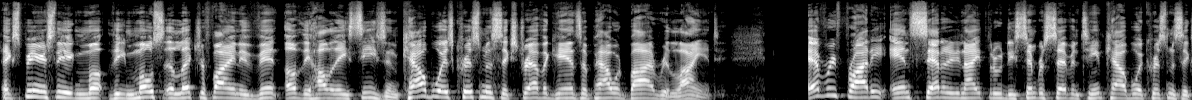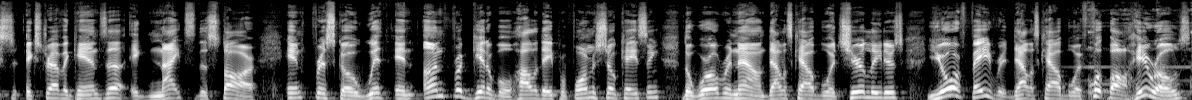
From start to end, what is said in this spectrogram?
Experience the, the most electrifying event of the holiday season Cowboys Christmas Extravaganza powered by Reliant. Every Friday and Saturday night through December 17th, Cowboy Christmas Ex- Extravaganza ignites the star in Frisco with an unforgettable holiday performance showcasing the world renowned Dallas Cowboy cheerleaders, your favorite Dallas Cowboy football heroes,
